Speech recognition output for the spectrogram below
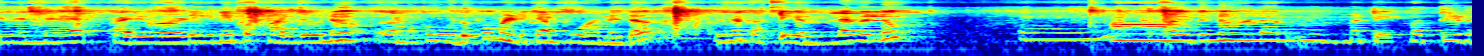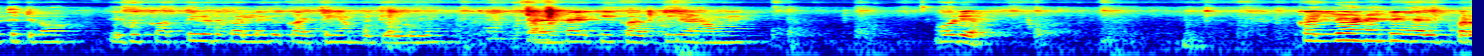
ഇതിന്റെ പരിപാടി. ഇനിയിപ്പോൾ കല്ലുവിന് നമുക്ക് ഉടുപ്പ് മേടിക്കാൻ പോകാനുണ്ട് ഇതിനെ കട്ട് ചെയ്യുന്നില്ല കല്ലു? ആ ഇതിനുള്ള മറ്റേ കത്തി എടുത്തിട്ട് വാ. ഇത് കത്തി എടുത്തല്ലേ ഇത് കട്ട് ചെയ്യാൻ പറ്റുള്ളൂ. രണ്ടാക്കി കട്ട് ചെയ്യണം ഓടിയോ? കല്ലുമാണ് എന്റെ ഹെൽപ്പർ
